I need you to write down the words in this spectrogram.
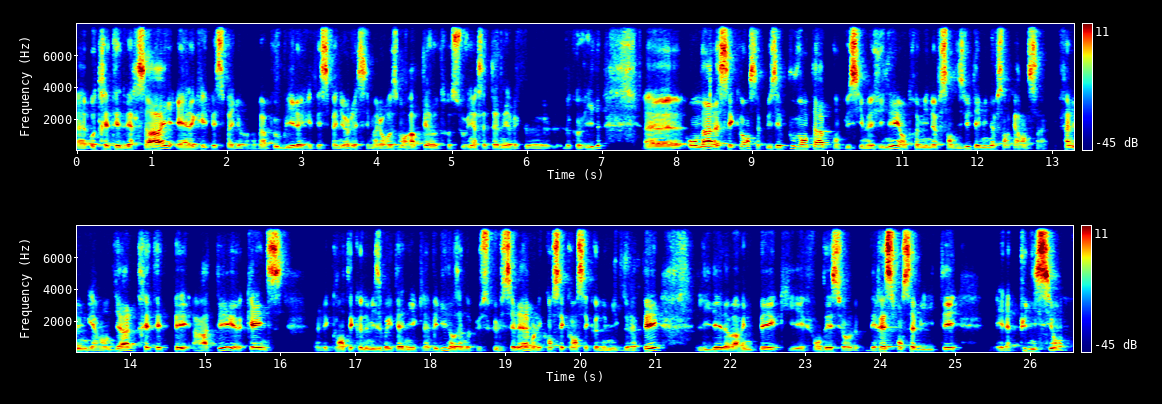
euh, au traité de Versailles et à la grippe espagnole. On a un peu oublié la grippe espagnole et c'est malheureusement rappelé à notre souvenir cette année avec le, Covid. Euh, on a la séquence la plus épouvantable qu'on puisse imaginer entre 1918 et 1945. Fin d'une guerre mondiale, traité de paix raté, Keynes les grands économistes britanniques l'avaient dit dans un opuscule célèbre, les conséquences économiques de la paix, l'idée d'avoir une paix qui est fondée sur des responsabilités et la punition,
